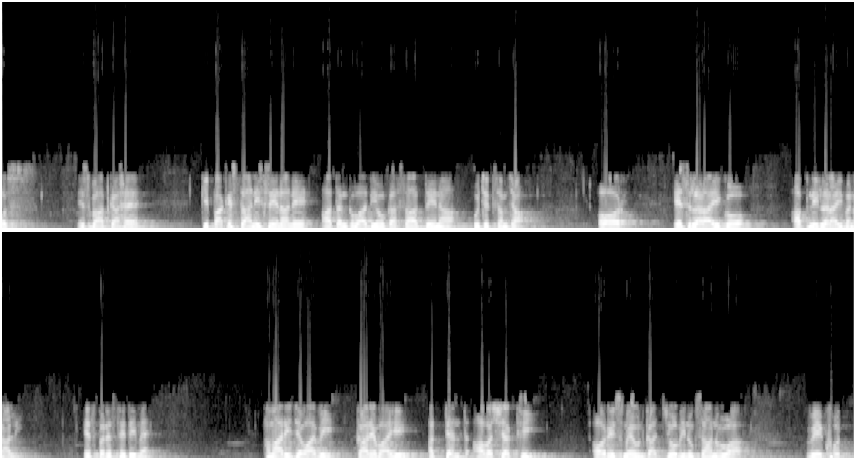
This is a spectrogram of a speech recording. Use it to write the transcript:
उस, इस बात का है कि पाकिस्तानी सेना ने आतंकवादियों का साथ देना उचित समझा और इस लड़ाई को अपनी लड़ाई बना ली। इस परिस्थिति में हमारी जवाबी कार्यवाही अत्यंत आवश्यक थी और इसमें उनका जो भी नुकसान हुआ, वे खुद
